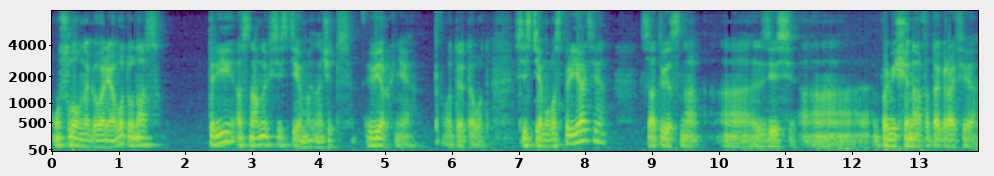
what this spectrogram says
условно говоря, вот у нас три основных системы. Значит, верхняя Вот это вот система восприятия. Соответственно, э, здесь э, помещена фотография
